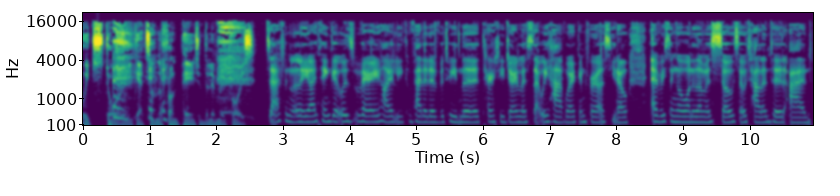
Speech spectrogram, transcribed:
which story gets on the front page of the Limerick Voice? Definitely. I think it was very highly competitive between the 30 journalists that we have working for us. You know, every single one of them is so, so talented and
